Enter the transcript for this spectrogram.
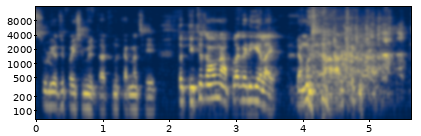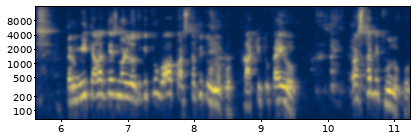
स्टुडिओचे पैसे मिळतात मग त्यांनाच हे. तर तिथे जाऊन आपला गडी गेलाय त्यामुळे हरकत नाही. तर मी त्याला तेच म्हणलं होतं की तू बाबा प्रस्थापित होऊ नको बाकी तू काही हो. प्रस्थापित होऊ नको.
